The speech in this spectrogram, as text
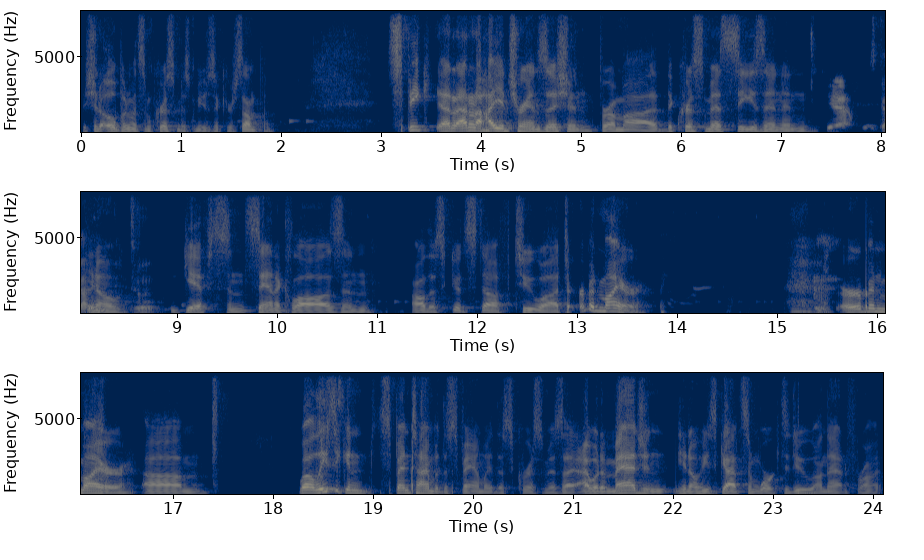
we should open with some Christmas music or something. Speak. I don't know how you transition from uh, the Christmas season and yeah, you know, gifts and Santa Claus and all this good stuff to uh, to Urban Meyer. Urban Meyer. Um, well, at least he can spend time with his family this Christmas. I, I, would imagine, you know, he's got some work to do on that front.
